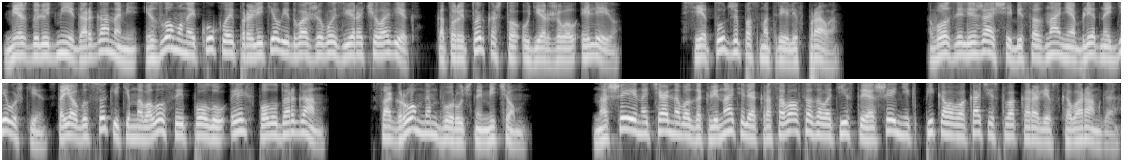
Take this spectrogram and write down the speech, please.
Между людьми и дарганами изломанной куклой пролетел едва живой зверочеловек, который только что удерживал Элею. Все тут же посмотрели вправо. Возле лежащей без сознания бледной девушки стоял высокий темноволосый полуэльф-полударган с огромным двуручным мечом. На шее начального заклинателя красовался золотистый ошейник пикового качества королевского ранга.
